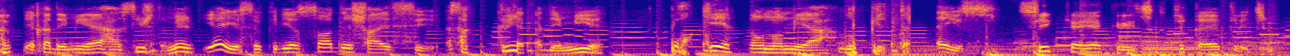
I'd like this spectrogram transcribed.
e a academia é racista mesmo. E é isso, eu queria só deixar esse, essa crítica à academia por que não nomear Lupita? É isso. Fica aí a crítica. Fica aí a crítica.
